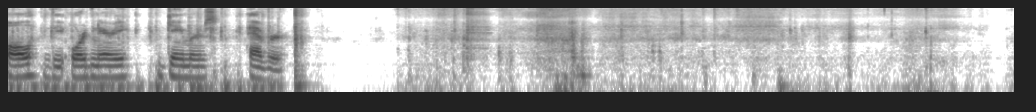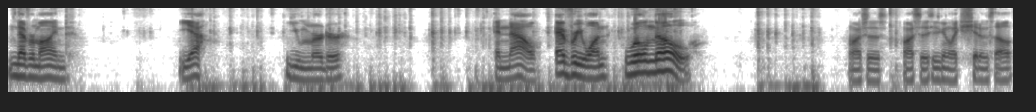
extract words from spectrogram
All the ordinary gamers ever. Never mind. Yeah. You murder. And now everyone will know. Watch this. Watch this. He's gonna like shit himself.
